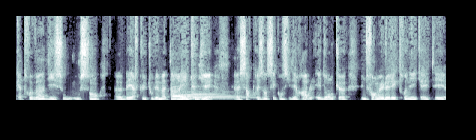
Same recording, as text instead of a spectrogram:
90 ou, ou 100 euh, BRQ tous les matins à étudier, euh, ça représente, c'est considérable. Et donc, euh, une formule électronique a été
